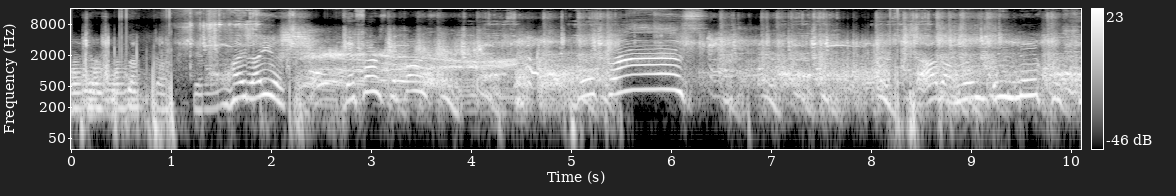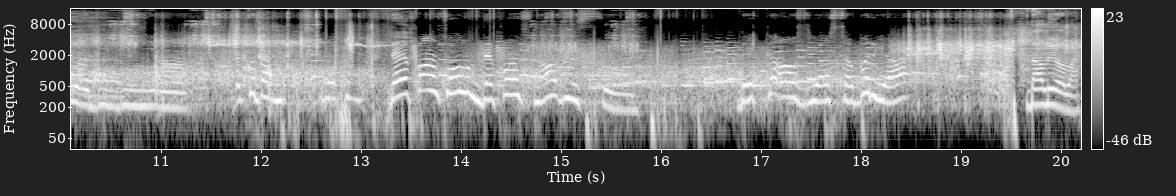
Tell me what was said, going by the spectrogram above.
Biraz uzakta şey. Hayır hayır. Defans defans. Defans. Adam öl ölmeye koşuyor bildiğin ya. O kadar defans oğlum defans ne yapıyorsun? Bekle az ya sabır ya. Dalıyorlar.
